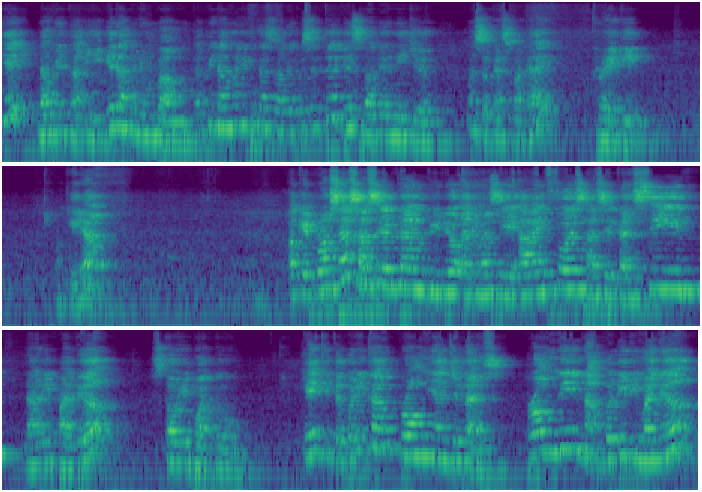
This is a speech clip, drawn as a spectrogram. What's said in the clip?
Okey, dah minta E, dia dah menyumbang. Tapi nama dia bukan sebagai peserta, dia sebagai je. Masukkan sebagai kredit. Okey ya. Okey, proses hasilkan video animasi AI First hasilkan scene daripada storyboard tu. Okey, kita berikan prompt yang jelas. Prompt ni nak beri di mana?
